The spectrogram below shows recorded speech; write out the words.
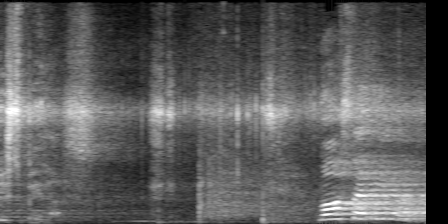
¿Qué esperas? Vamos arriba.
